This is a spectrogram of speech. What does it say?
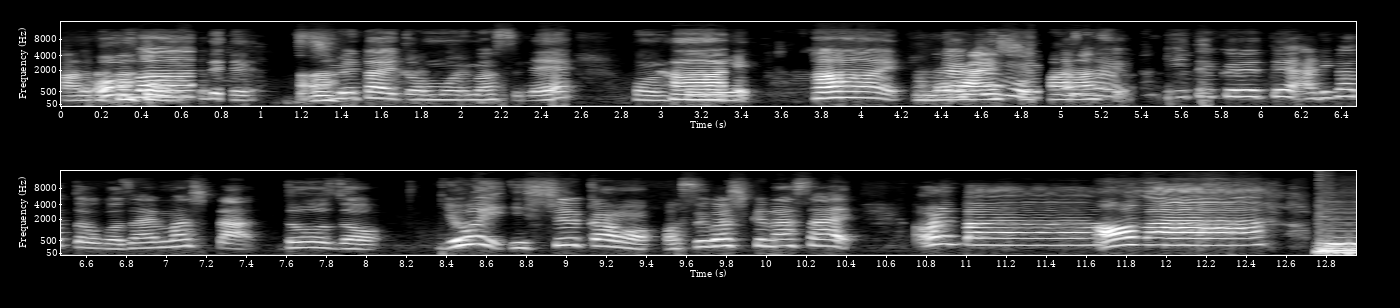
あの オーバーで締めたいと思いますね。本当に。ははいい。お願いします聞いてくれてありがとうございました。どうぞ良い一週間をお過ごしください。Olva! Olva!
